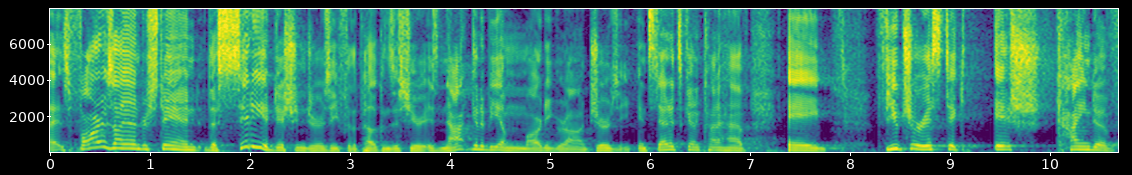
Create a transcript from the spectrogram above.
as far as I understand, the city edition jersey for the Pelicans this year is not going to be a Mardi Gras jersey. Instead, it's going to kind of have a futuristic ish kind of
